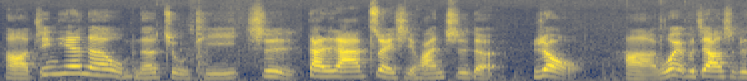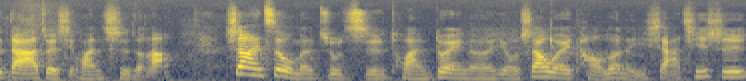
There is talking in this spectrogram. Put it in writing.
好，今天呢，我们的主题是大家最喜欢吃的肉。啊，我也不知道是不是大家最喜欢吃的啦。上一次我们主持团队呢，有稍微讨论了一下，其实，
